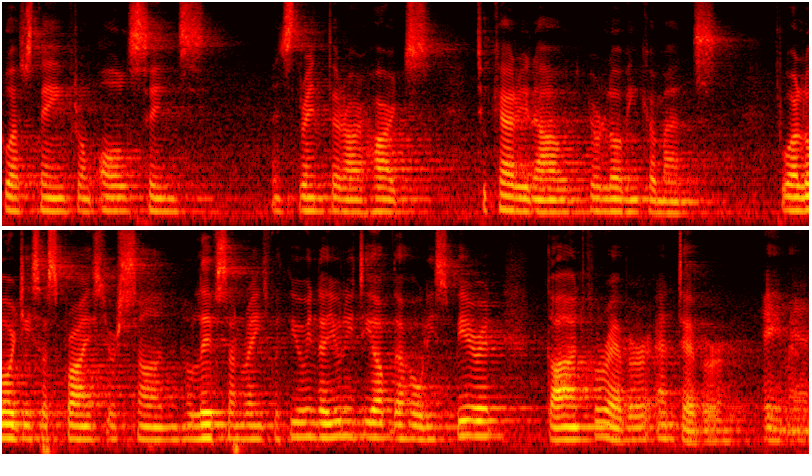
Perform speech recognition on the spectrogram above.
to abstain from all sins and strengthen our hearts to carry out your loving commands. Through our Lord Jesus Christ, your Son, who lives and reigns with you in the unity of the Holy Spirit, God forever and ever. Amen.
